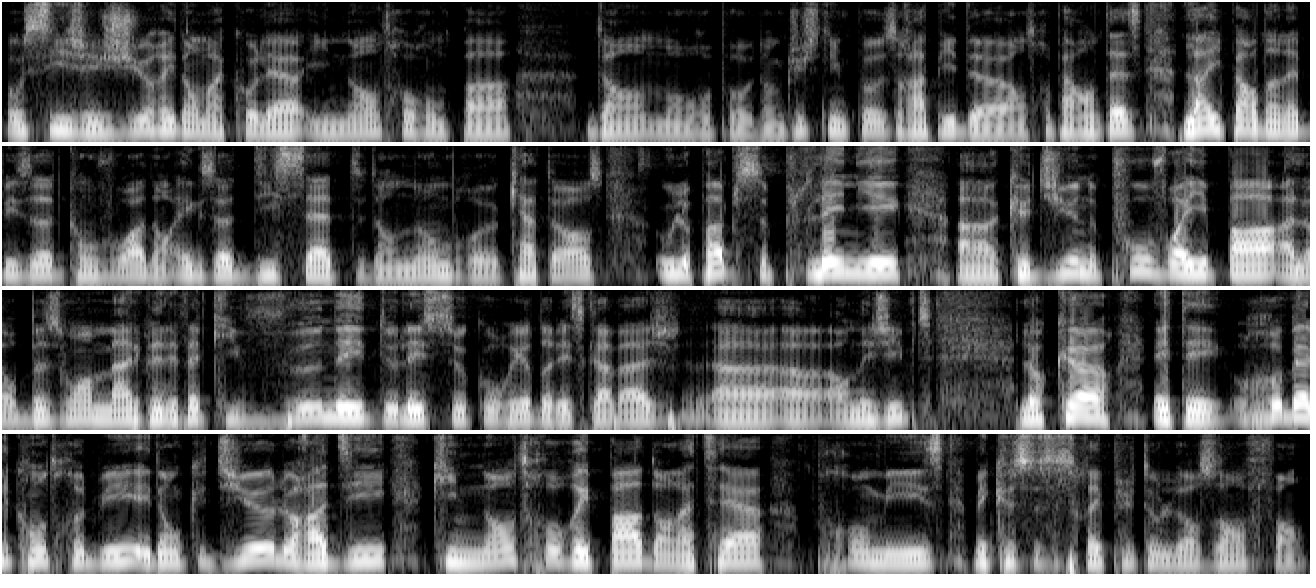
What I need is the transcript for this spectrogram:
Aussi j'ai juré dans ma colère, ils n'entreront pas dans mon repos. Donc juste une pause rapide euh, entre parenthèses. Là, il part d'un épisode qu'on voit dans Exode 17, dans Nombre 14, où le peuple se plaignait euh, que Dieu ne pourvoyait pas à leurs besoins malgré le fait qu'il venait de les secourir de l'esclavage euh, en Égypte. Leur cœur était rebelle contre lui et donc Dieu leur a dit qu'ils n'entreraient pas dans la terre promise, mais que ce serait plutôt leurs enfants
